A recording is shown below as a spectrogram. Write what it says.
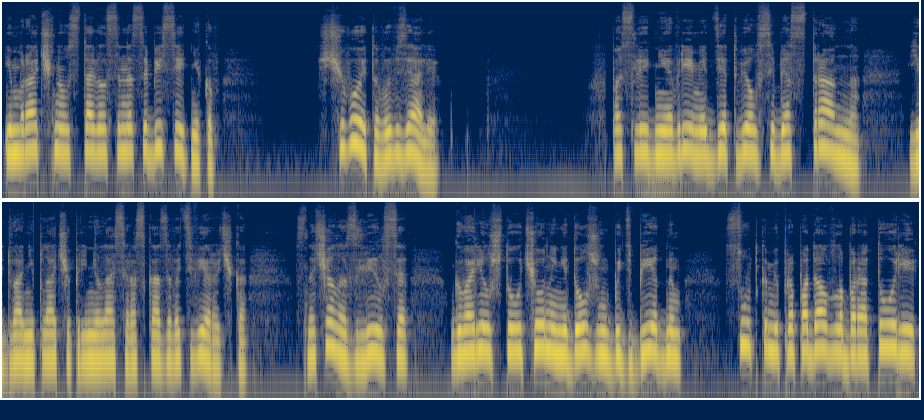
и мрачно уставился на собеседников. «С чего это вы взяли?» В последнее время дед вел себя странно, — Едва не плача принялась рассказывать Верочка. Сначала злился, говорил, что ученый не должен быть бедным, сутками пропадал в лаборатории,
